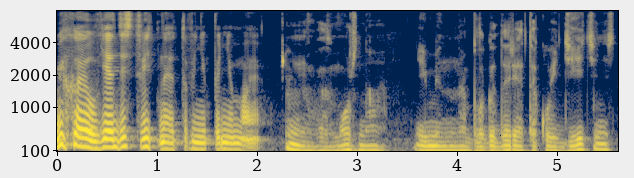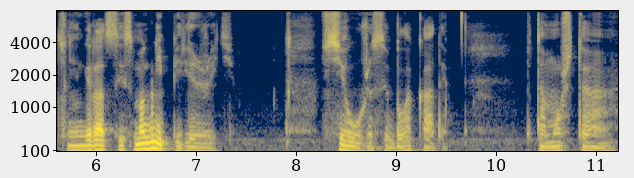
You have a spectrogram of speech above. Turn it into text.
Михаил, я действительно этого не понимаю. Возможно, именно благодаря такой деятельности ленинградцы смогли пережить все ужасы блокады. Потому что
